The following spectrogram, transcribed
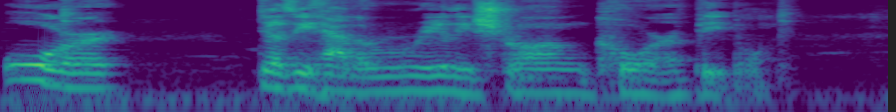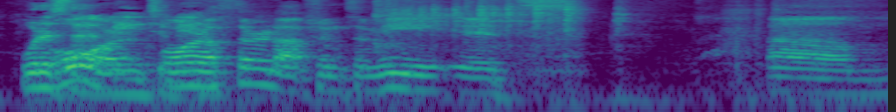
or does he have a really strong core of people? What does that or mean to or me? a third option to me, it's um,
